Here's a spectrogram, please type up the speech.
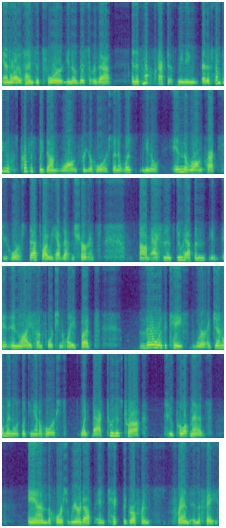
and a lot of times it's for you know this or that, and it's malpractice, meaning that if something was purposely done wrong for your horse and it was you know in the wrong practice for your horse, that's why we have that insurance. Um, accidents do happen in, in, in life, unfortunately, but there was a case where a gentleman was looking at a horse, went back to his truck to pull up meds, and the horse reared up and kicked the girlfriend's friend in the face.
